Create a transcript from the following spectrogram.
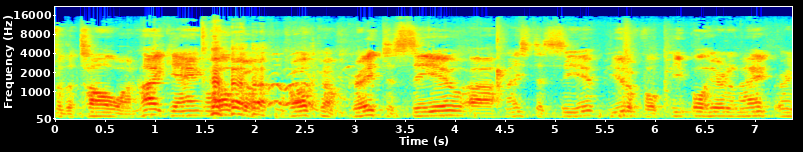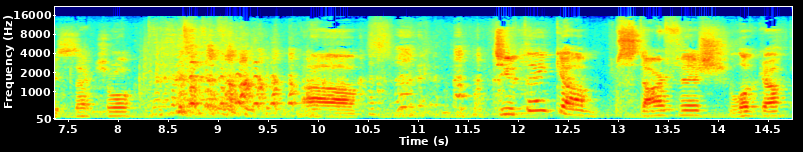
For the tall one. Hi, gang. Welcome. Welcome. Great to see you. Uh, nice to see you. Beautiful people here tonight. Very sexual. Uh, do you think um, starfish look up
